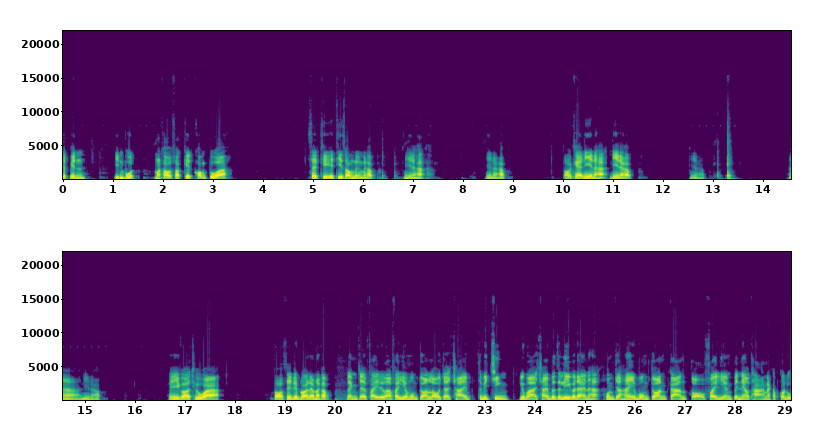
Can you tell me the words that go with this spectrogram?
จะเป็นอินพุตมาเข้าซ็อกเก็ตของตัว ZK-AT21 นะครับ นี่นะฮะนี่นะครับ ต่อแค่นี้นะฮะนี่นะครับ นี่นะครับ อ่า นี่นะครับ อันนี้ก็ถือว่าต่อเสร็จเรียบร้อยแล้วนะครับ แหล่งจ่ายไฟหรือว่าไฟเลี้ยงวงจรเราจะใช้สวิตชิ่งหรือว่าใช้แบตเตอรี่ก็ได้นะฮะ ผมจะให้วงจรการต่อไฟเลี้ยงเป็นแนวทางนะครับ ก็ดู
